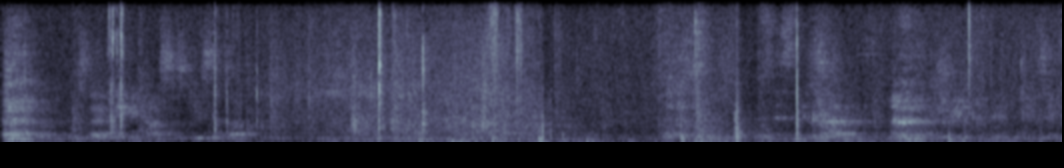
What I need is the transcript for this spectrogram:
Please, uh, good evening, councillors, please sit down. This is um, the reconvened meeting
